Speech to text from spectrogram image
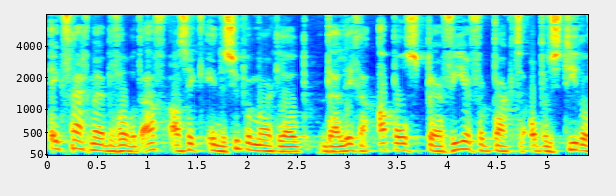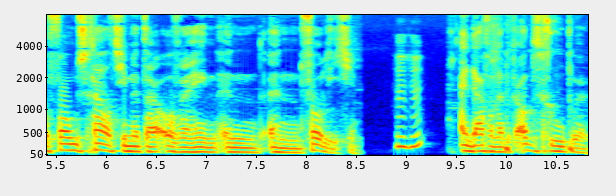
ik vraag me bijvoorbeeld af, als ik in de supermarkt loop... daar liggen appels per vier verpakt op een styrofoam schaaltje... met daar overheen een, een folietje. Mhm. En daarvan heb ik altijd geroepen...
